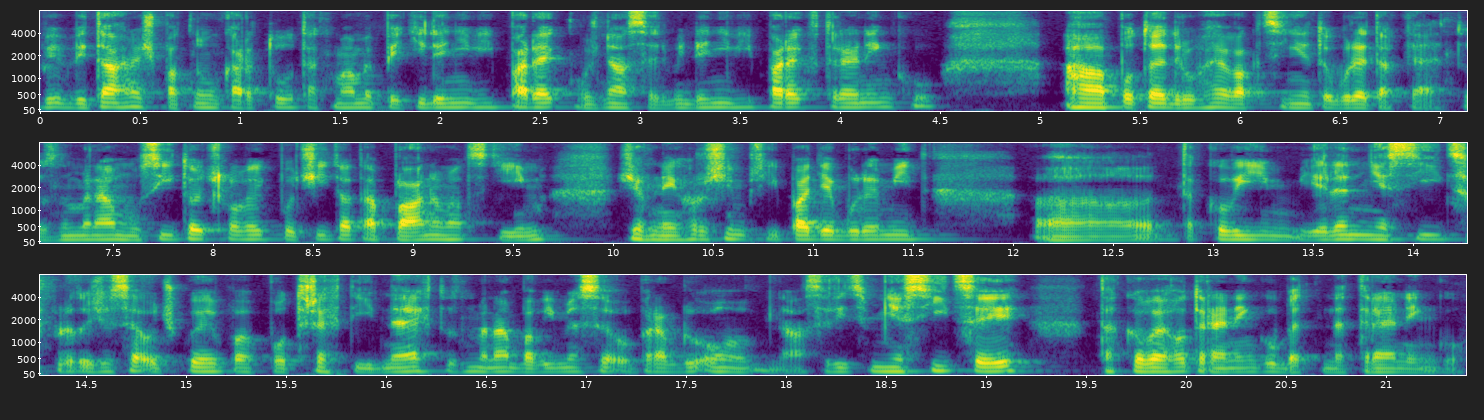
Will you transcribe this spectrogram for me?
vytáhne špatnou kartu, tak máme pětidenní výpadek, možná sedmidenní výpadek v tréninku. A po té druhé vakcíně to bude také. To znamená, musí to člověk počítat a plánovat s tím, že v nejhorším případě bude mít Uh, takový jeden měsíc, protože se očkuje po, po třech týdnech, to znamená, bavíme se opravdu o, dá se říct, měsíci takového tréninku, bet netréninku.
